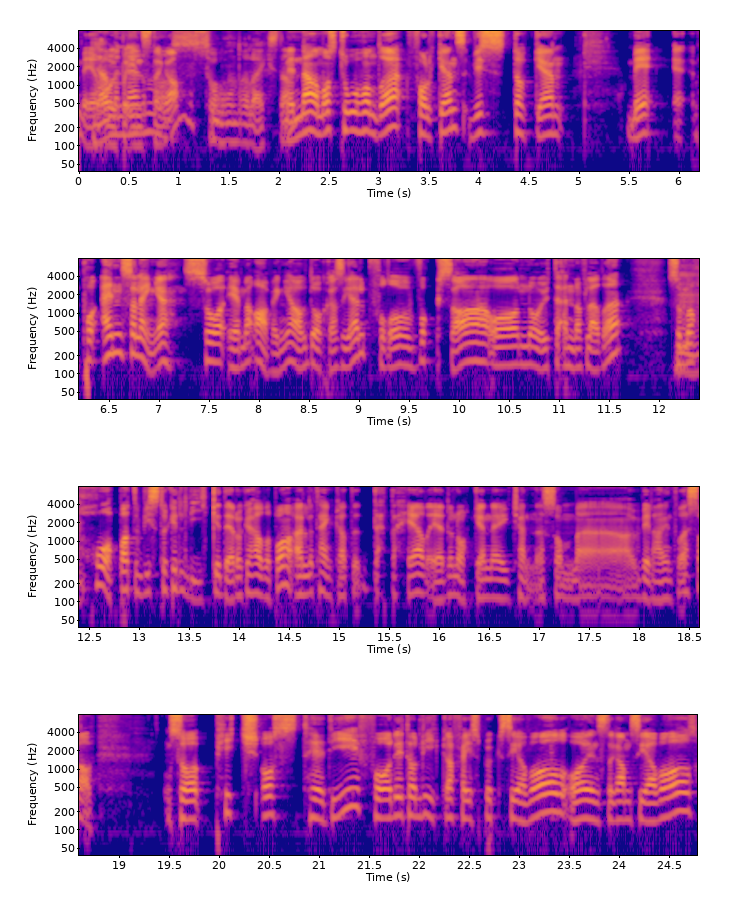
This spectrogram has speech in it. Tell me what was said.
Vi er Ja, også på Instagram. oss så- 200 likes, Vi nærmer oss 200. Folkens, hvis dere vi, eh, På enn så lenge så er vi avhengig av deres hjelp for å vokse og nå ut til enda flere. Så vi håper at hvis dere liker det dere hører på, eller tenker at dette her er det noen jeg kjenner som uh, vil ha interesse av, så pitch oss til de. Få de til å like Facebook-sida vår og Instagram-sida vår.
